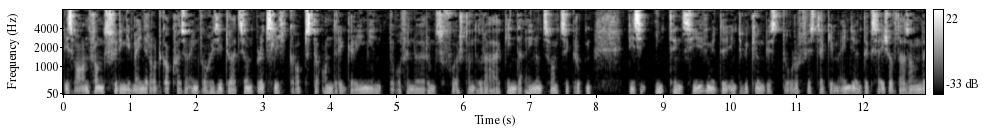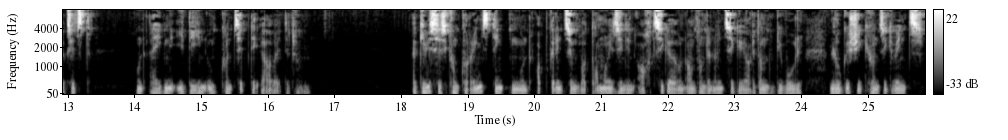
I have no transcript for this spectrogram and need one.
Das war anfangs für den Gemeinderat gar keine so einfache Situation. Plötzlich gab es da andere Gremien, Dorferneuerungsvorstand oder Agenda 21 Gruppen, die sich intensiv mit der Entwicklung des Dorfes, der Gemeinde und der Gesellschaft auseinandergesetzt und eigene Ideen und Konzepte erarbeitet haben. Ein gewisses Konkurrenzdenken und Abgrenzung war damals in den 80er und Anfang der 90er Jahre dann die wohl logische Konsequenz.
